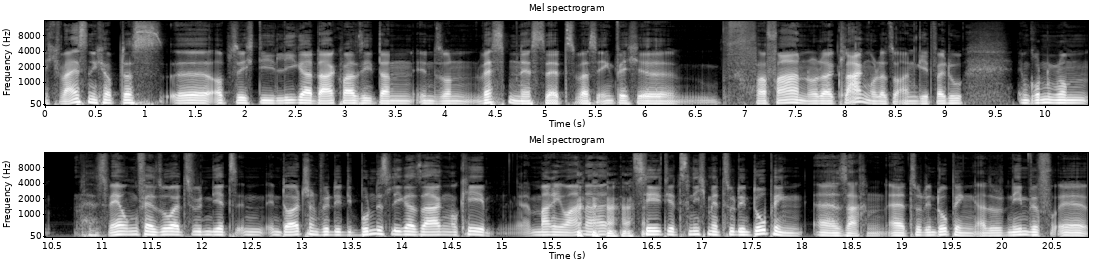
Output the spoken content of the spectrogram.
ich weiß nicht, ob das, äh, ob sich die Liga da quasi dann in so ein Wespennest setzt, was irgendwelche Verfahren oder Klagen oder so angeht, weil du im Grunde genommen es wäre ungefähr so, als würden jetzt in, in Deutschland würde die Bundesliga sagen, okay, äh, Marihuana zählt jetzt nicht mehr zu den Doping-Sachen, äh, zu den Doping. Also nehmen wir, äh,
